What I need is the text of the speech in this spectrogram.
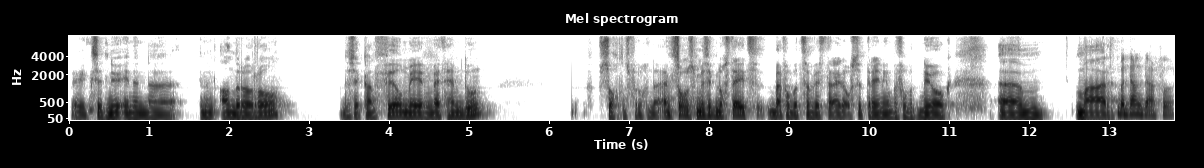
Ik zit nu in een, eh, in een andere rol. Dus ik kan veel meer met hem doen. 's ochtends vroeg. En soms mis ik nog steeds bijvoorbeeld zijn wedstrijden of zijn trainingen. Bijvoorbeeld nu ook. Ehm, maar Bedankt daarvoor.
